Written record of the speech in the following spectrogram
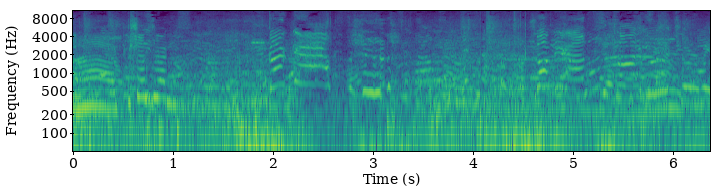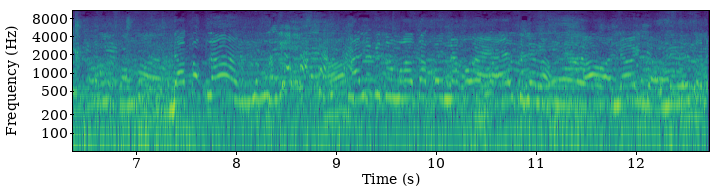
Ah, Christian's bag. Congrats! Congrats! Dapat lang. Alam ito mga tapay na ko eh. Ayaw sila nga. Kawa, no, no, no.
